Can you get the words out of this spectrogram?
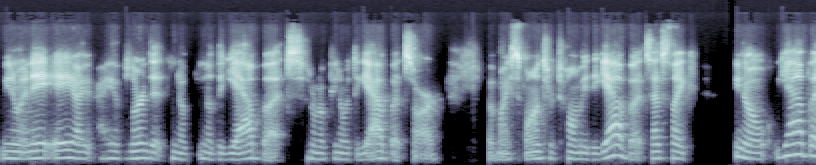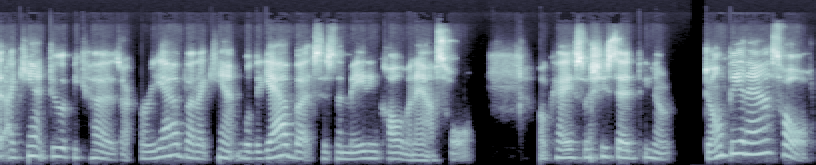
you know, in AA, I, I have learned that you know, you know, the yeah buts. I don't know if you know what the yeah buts are, but my sponsor told me the yeah buts. That's like, you know, yeah, but I can't do it because, or, or yeah, but I can't. Well, the yeah buts is the mating call of an asshole. Okay, so she said, you know, don't be an asshole.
